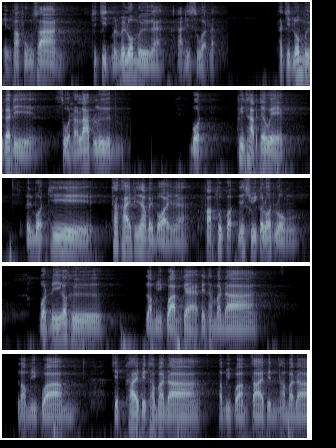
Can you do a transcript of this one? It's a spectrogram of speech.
เห็นความฟุ้งซ่านที่จิตมันไม่ร่วมมือไงขณะที่สวดอะถ้าจิตร่วมมือก็ดีสวดแล้วราบลื่น บทพิธาปจเวก เป็นบทที่ถ้าใครพิจารณาบ่อยๆเนี่ยความทุกข์ในชีวิตก็ลดลง บทนี้ก็คือ เรามีความแก่เป็นธรรมดา เรามีความเจ็บไข้เป็นธรรมดา เรามีความตายเป็นธรรมดา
